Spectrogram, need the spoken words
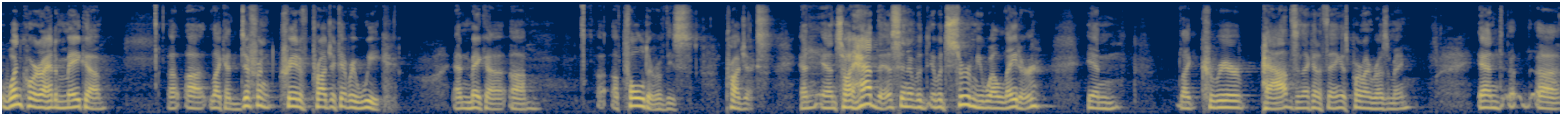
one quarter, I had to make a, a, a like a different creative project every week, and make a, um, a folder of these projects. And, and so I had this, and it would, it would serve me well later in like career paths and that kind of thing as part of my resume. And uh,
